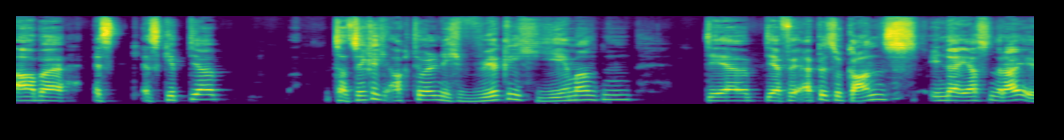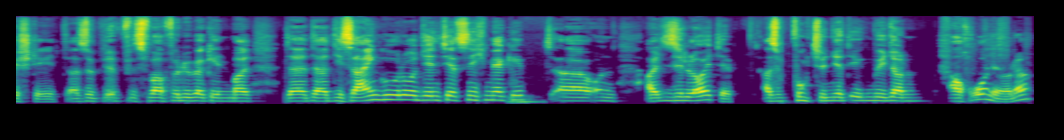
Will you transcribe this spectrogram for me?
aber es, es gibt ja tatsächlich aktuell nicht wirklich jemanden, der, der für Apple so ganz in der ersten Reihe steht. Also es war vorübergehend mal der, der Design-Guru, den es jetzt nicht mehr gibt, äh, und all diese Leute. Also funktioniert irgendwie dann auch ohne, oder?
